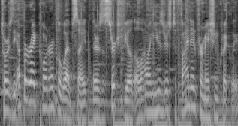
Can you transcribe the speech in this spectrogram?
Towards the upper right corner of the website, there is a search field allowing users to find information quickly.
